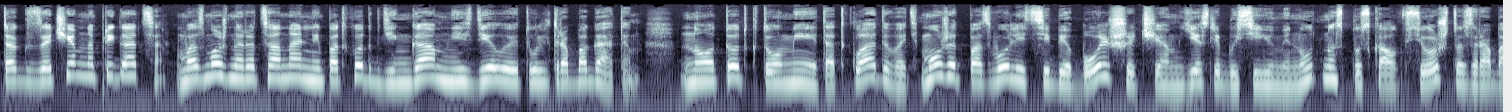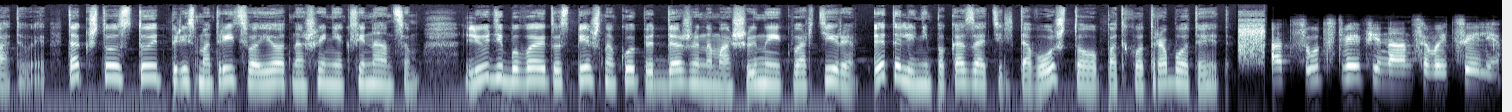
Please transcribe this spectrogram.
так зачем напрягаться? Возможно, рациональный подход к деньгам не сделает ультрабогатым, но тот, кто умеет откладывать, может позволить себе больше, чем если бы сиюминутно спускал все, что зарабатывает. Так что стоит пересмотреть свое отношение к финансам. Люди, бывают, успешно копят даже на машины и квартиры. Это ли не показатель того, что подход работает? Отсутствие финансовой цели.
